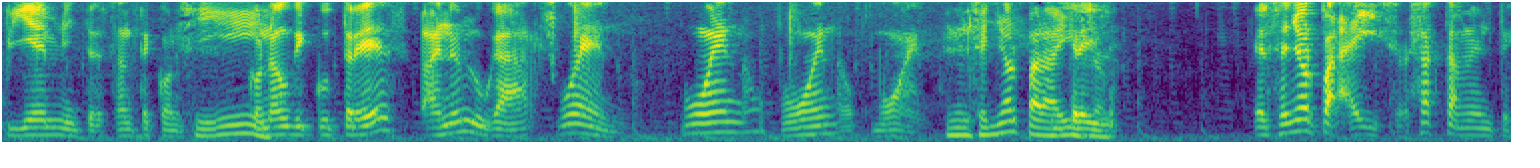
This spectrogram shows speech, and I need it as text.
bien interesante con, Sí. con Audi Q3 en un lugar bueno, bueno, bueno, bueno. En el señor paraíso. Increíble. El señor Paraíso, exactamente.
